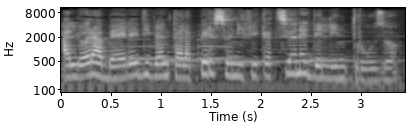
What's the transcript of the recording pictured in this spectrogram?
Allora Abele diventa la personificazione dell'intruso.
